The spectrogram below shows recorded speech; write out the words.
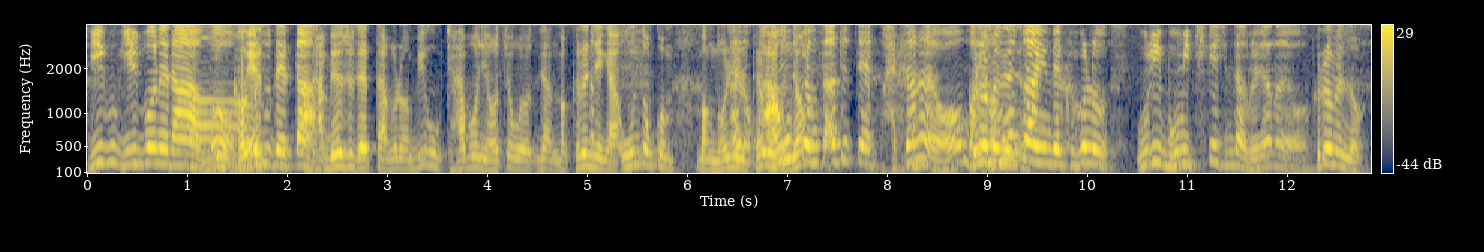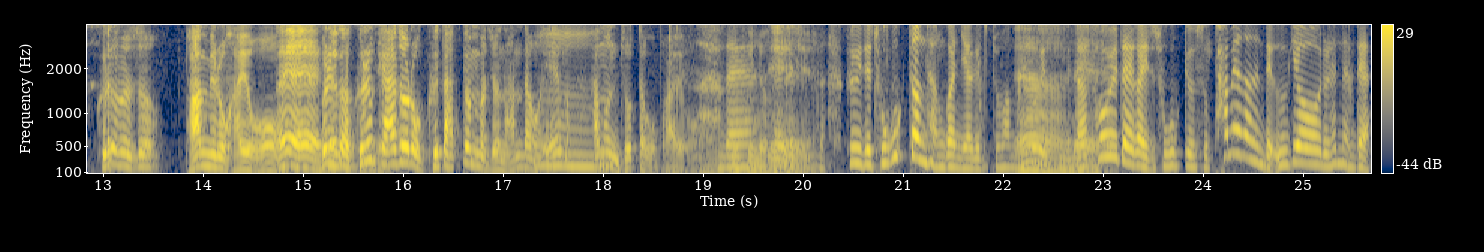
미국, 일본에 다뭐 거기에 매수됐다. 다 매수됐다. 그럼 미국 자본이 어쩌고 이제 막 그런 얘기, 운동권 막 아니, 논리를 그 펴거든요. 광우병 싸줄 때 봤잖아요. 막 그러면 아무것도 아닌데 그걸로 우리 몸이 튀겨진다 그러잖아요. 그러면서 그러면서 반미로 가요. 예, 예, 그러니까 결국 그렇게 이제. 하도록 그 답변만 저는 한다고 해- 하면 좋다고 봐요. 아, 네, 그렇군요. 예, 예. 알겠습니다. 그리고 이제 조국 전 장관 이야기도 좀 한번 아, 해보겠습니다. 네. 서울대가 이제 조국 교수 파면하는데 의결을 했는데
